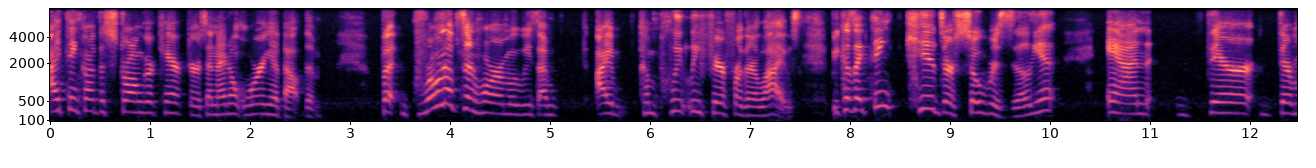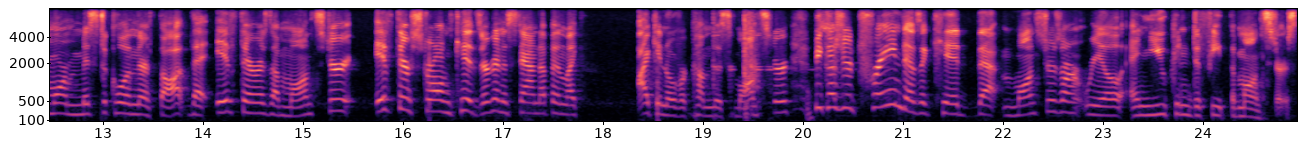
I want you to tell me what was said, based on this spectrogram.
I think, are the stronger characters, and I don't worry about them. But grown-ups in horror movies, I'm I completely fear for their lives because I think kids are so resilient and they're they're more mystical in their thought that if there is a monster, if they're strong kids, they're going to stand up and like I can overcome this monster because you're trained as a kid that monsters aren't real and you can defeat the monsters.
